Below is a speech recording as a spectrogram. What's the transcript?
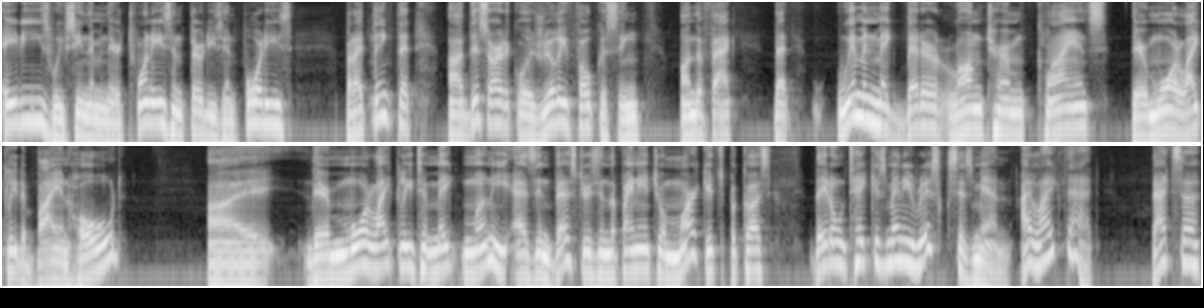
80s. We've seen them in their 20s and 30s and 40s. But I think that uh, this article is really focusing on the fact that women make better long term clients. They're more likely to buy and hold. Uh, they're more likely to make money as investors in the financial markets because they don't take as many risks as men. I like that. That's a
